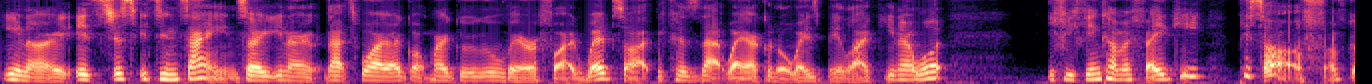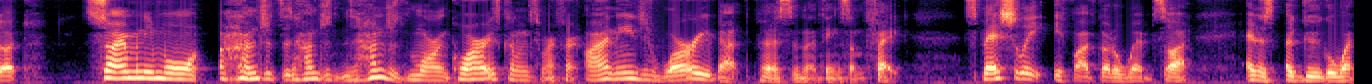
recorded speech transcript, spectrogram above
you know, it's just it's insane. So, you know, that's why I got my Google verified website because that way I could always be like, you know what? If you think I'm a fakey, piss off. I've got so many more hundreds and hundreds and hundreds more inquiries coming to my phone. I need to worry about the person that thinks I'm fake, especially if I've got a website and it's a Google one,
